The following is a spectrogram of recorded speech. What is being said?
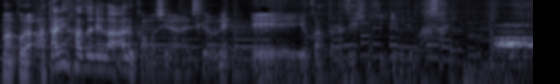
まあこれ当たり外れがあるかもしれないですけどね、えー、よかったら是非聴いてみてください。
